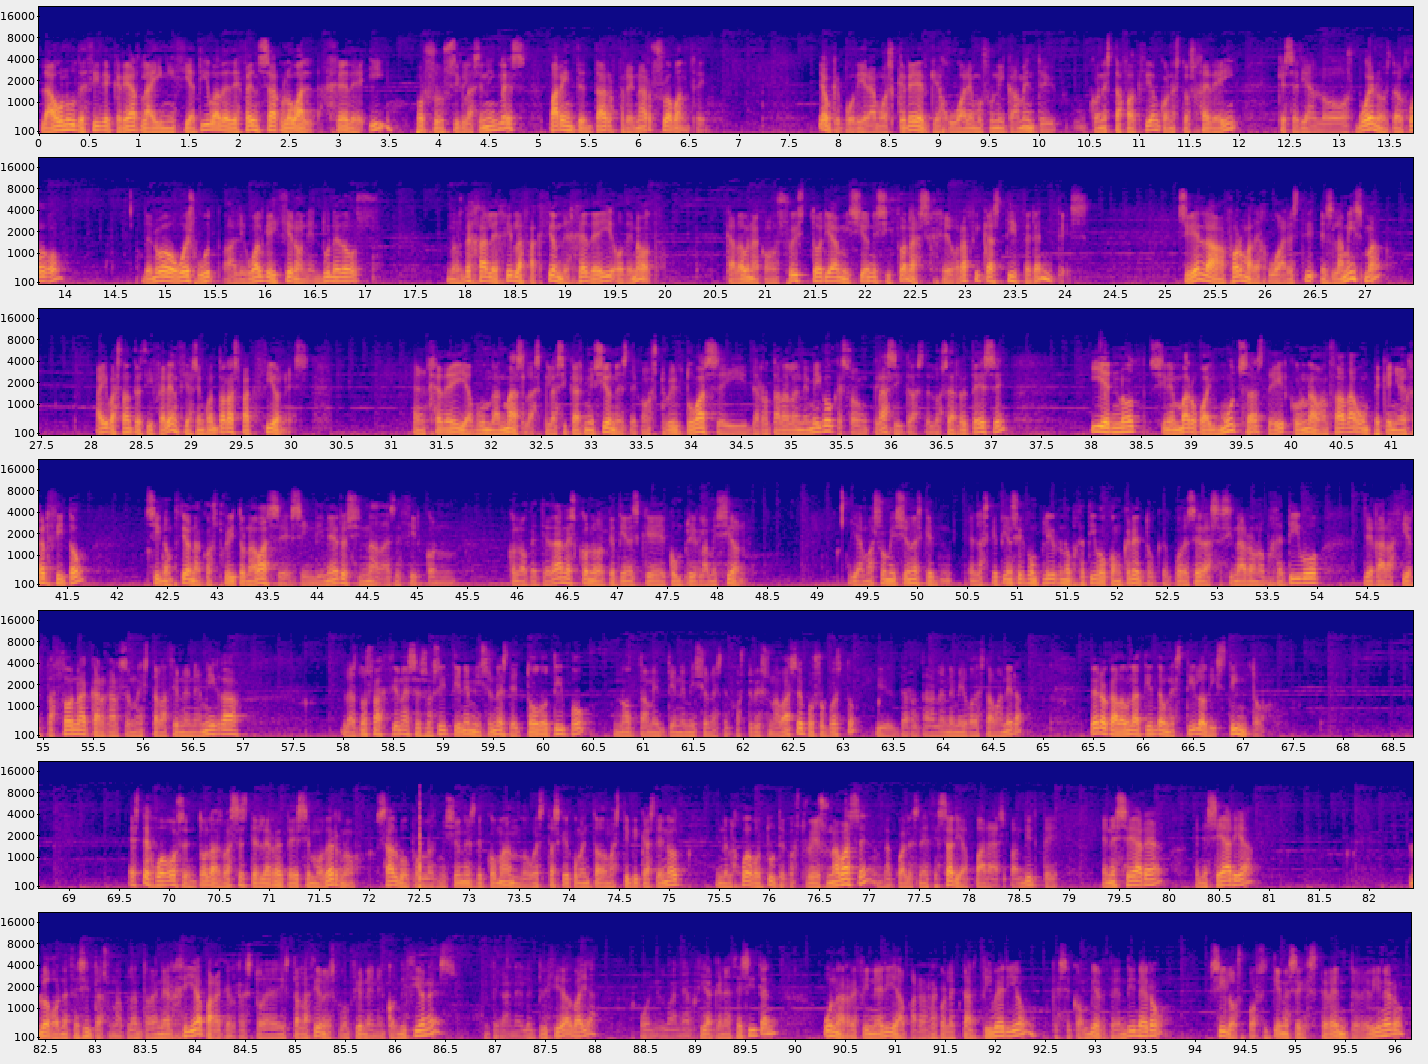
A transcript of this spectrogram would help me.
La ONU decide crear la Iniciativa de Defensa Global, GDI, por sus siglas en inglés, para intentar frenar su avance. Y aunque pudiéramos creer que jugaremos únicamente con esta facción, con estos GDI, que serían los buenos del juego, de nuevo Westwood, al igual que hicieron en Dune 2, nos deja elegir la facción de GDI o de Nod, cada una con su historia, misiones y zonas geográficas diferentes. Si bien la forma de jugar es la misma, hay bastantes diferencias en cuanto a las facciones. En GDI abundan más las clásicas misiones de construir tu base y derrotar al enemigo, que son clásicas de los RTS, y en Nod, sin embargo, hay muchas de ir con una avanzada o un pequeño ejército sin opción a construirte una base, sin dinero y sin nada. Es decir, con, lo que te dan es con lo que tienes que cumplir la misión. Y además son misiones que, en las que tienes que cumplir un objetivo concreto, que puede ser asesinar a un objetivo, llegar a cierta zona, cargarse una instalación enemiga. Las dos facciones, eso sí, tienen misiones de todo tipo. No también tiene misiones de construirse una base, por supuesto, y derrotar al enemigo de esta manera. Pero cada una tiende a un estilo distinto. Este juego sentó las bases del RTS moderno, salvo por las misiones de comando o estas que he comentado más típicas de Node. En el juego tú te construyes una base, la cual es necesaria para expandirte en ese área, en ese área. Luego necesitas una planta de energía para que el resto de instalaciones funcionen en condiciones, tengan electricidad, vaya, o en la energía que necesiten. Una refinería para recolectar tiberio, que se convierte en dinero. Silos por si tienes excedente de dinero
